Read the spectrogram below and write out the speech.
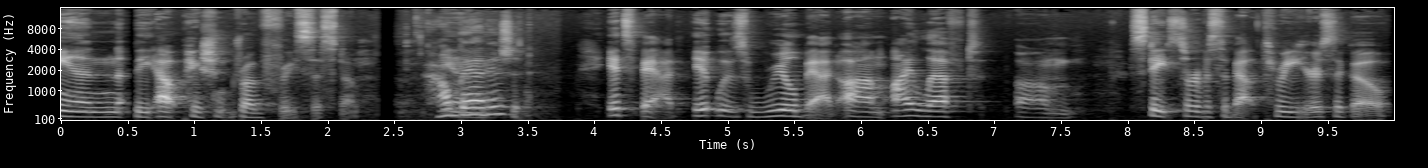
in the outpatient drug free system. How and bad is it? It's bad. It was real bad. Um, I left um, state service about three years ago,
